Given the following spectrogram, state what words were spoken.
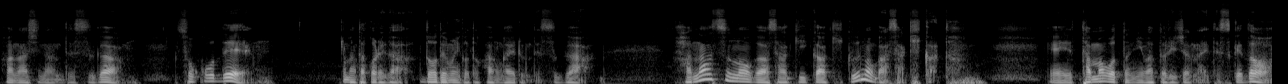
話なんですがそこでまたこれがどうでもいいことを考えるんですが話すのが先か聞くのが先かと、えー、卵と鶏じゃないですけど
